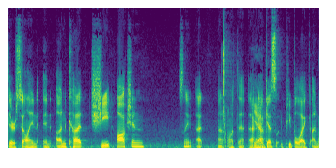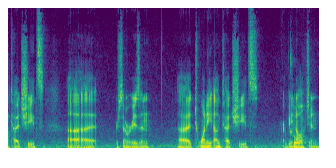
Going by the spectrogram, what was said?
they're selling an uncut sheet auction. I, I don't know what that. I- I guess people like uncut sheets uh, for some reason. Uh, Twenty uncut sheets are being Cool. auctioned.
